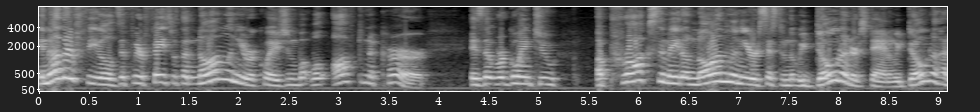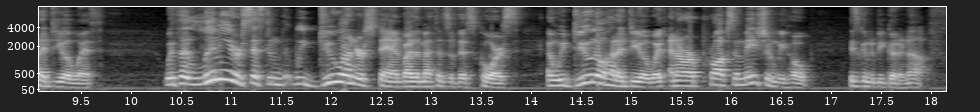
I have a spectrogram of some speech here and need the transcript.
in other fields, if we're faced with a nonlinear equation, what will often occur is that we're going to approximate a nonlinear system that we don't understand and we don't know how to deal with with a linear system that we do understand by the methods of this course and we do know how to deal with, and our approximation, we hope, is going to be good enough.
